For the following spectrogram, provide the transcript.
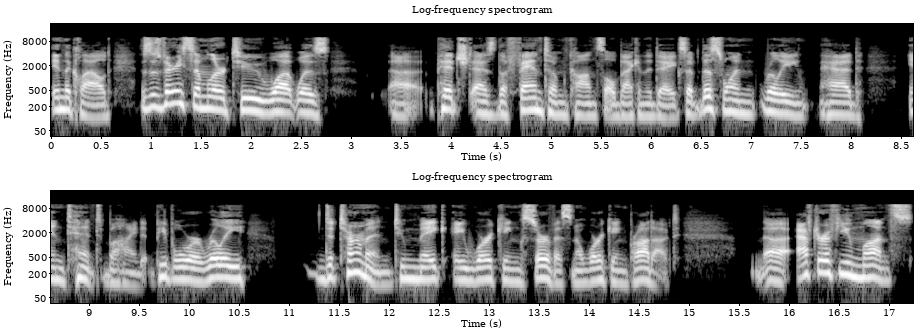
in the cloud. This is very similar to what was uh, pitched as the Phantom console back in the day, except this one really had intent behind it. People were really determined to make a working service and a working product. Uh, after a few months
